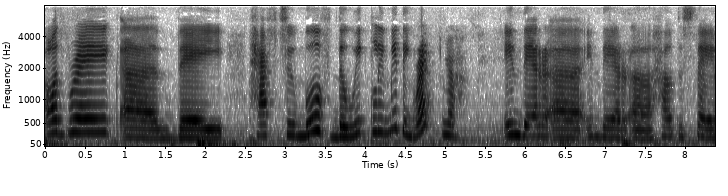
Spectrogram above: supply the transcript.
outbreak, uh, they have to move the weekly meeting, right? Yeah. In their uh, in their uh, how to say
